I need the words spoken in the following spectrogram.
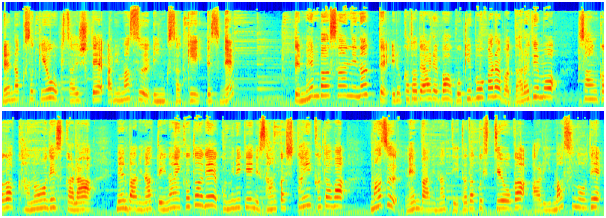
連絡先を記載してありますリンク先ですね。で、メンバーさんになっている方であれば、ご希望があれば誰でも参加が可能ですから、メンバーになっていない方でコミュニティに参加したい方は、まずメンバーになっていただく必要がありますので、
